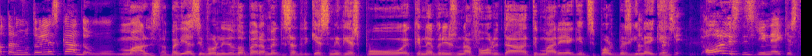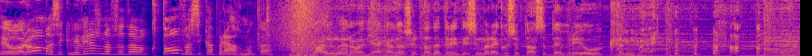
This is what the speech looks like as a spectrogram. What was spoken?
όταν μου το λες, κάντο μου. Μάλιστα. Παιδιά, συμφωνείτε εδώ πέρα με τις αντρικές συνήθειες που εκνευρίζουν αφόρητα τη Μαρία και τις υπόλοιπες γυναίκες; Όλες τις γυναίκες θεωρώ μας εκνευρίζουν αυτά τα 8 βασικά πράγματα. Καλημέρα, παιδιά. Καλώς ήρθατε. Τρίτη σήμερα, 27 Σεπτεμβρίου. Καλημέρα.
